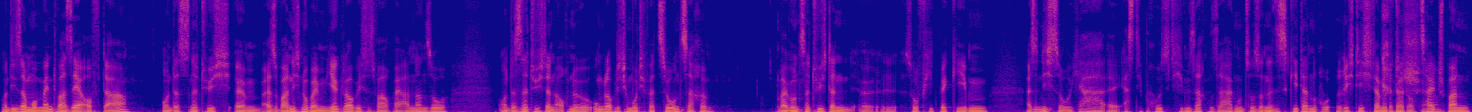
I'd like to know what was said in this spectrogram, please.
Und dieser Moment war sehr oft da. Und das ist natürlich, ähm, also war nicht nur bei mir, glaube ich, das war auch bei anderen so. Und das ist natürlich dann auch eine unglaubliche Motivationssache, weil wir uns natürlich dann äh, so Feedback geben, also nicht so, ja, äh, erst die positiven Sachen sagen und so, sondern es geht dann richtig, damit kritisch, wir halt auch Zeit ja. spannen,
